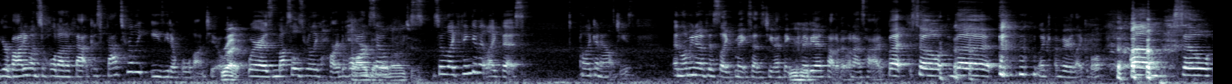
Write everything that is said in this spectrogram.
your body wants to hold on to fat because fat's really easy to hold on to. Right. Whereas muscle's really hard to hold Hard on. to so hold on to. so like think of it like this. I like analogies. And let me know if this like makes sense to you. I think Mhm. maybe I thought of it when I was high. But so the like I'm very likable. Um, so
